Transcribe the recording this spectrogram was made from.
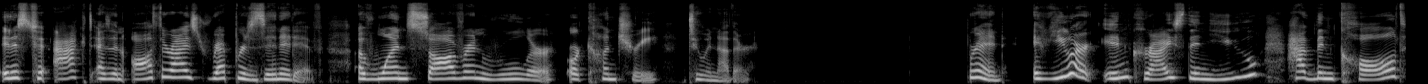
It is to act as an authorized representative of one sovereign ruler or country to another. Friend, if you are in Christ, then you have been called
